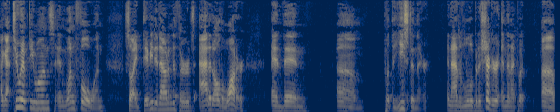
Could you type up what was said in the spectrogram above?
I got two empty ones and one full one, so I divvied it out into thirds, added all the water, and then um, put the yeast in there and added a little bit of sugar, and then I put uh,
